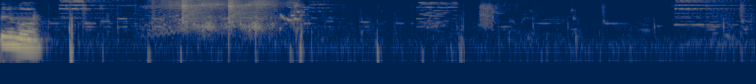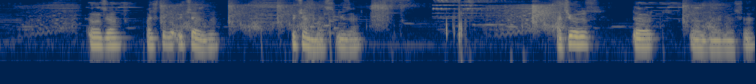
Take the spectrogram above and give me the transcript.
Primo. Arkadaşlar açtık 3 yazdı. 3 elmas güzel. Açıyoruz. 4 yazdı arkadaşlar.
